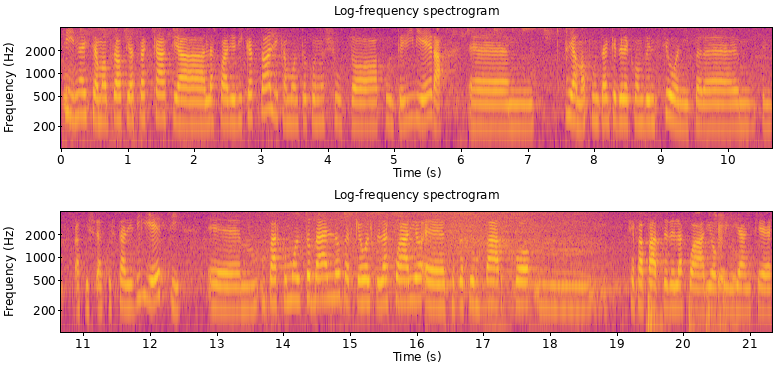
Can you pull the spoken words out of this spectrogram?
Sì, noi siamo proprio attaccati all'acquario di Cattolica, molto conosciuto appunto in Riviera. Ehm, abbiamo appunto anche delle convenzioni per, ehm, per acquistare i biglietti. Ehm, un parco molto bello perché oltre all'acquario eh, c'è proprio un parco mh, mm, che fa parte dell'acquario, certo. quindi anche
